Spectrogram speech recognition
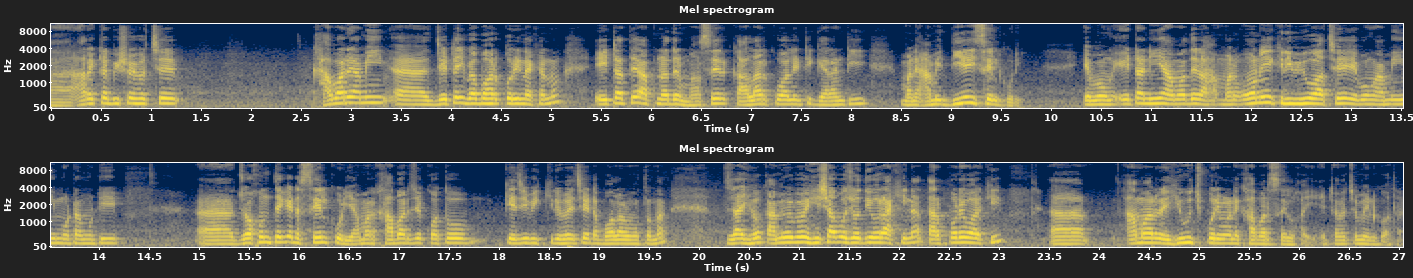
আর আরেকটা বিষয় হচ্ছে, খাবারে আমি যেটাই ব্যবহার করি না কেন এইটাতে আপনাদের মাছের কালার কোয়ালিটি গ্যারান্টি মানে আমি দিয়েই সেল করি। এবং এটা নিয়ে আমাদের মানে অনেক রিভিউ আছে এবং আমি মোটামুটি যখন থেকে এটা সেল করি, আমার খাবার যে কত কেজি বিক্রি হয়েছে এটা বলার মতো না। যাই হোক, আমি ওইভাবে হিসাবও যদিও রাখি না, তারপরেও আর কি আমার হিউজ পরিমাণে খাবার সেল হয়, এটা হচ্ছে মেন কথা,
